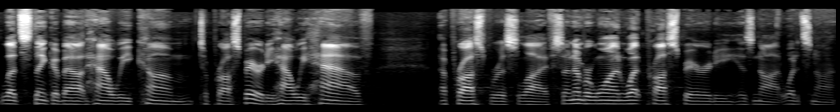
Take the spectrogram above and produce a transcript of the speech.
let's think about how we come to prosperity, how we have a prosperous life. So, number one, what prosperity is not, what it's not.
